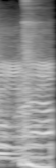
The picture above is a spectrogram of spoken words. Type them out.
Money.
